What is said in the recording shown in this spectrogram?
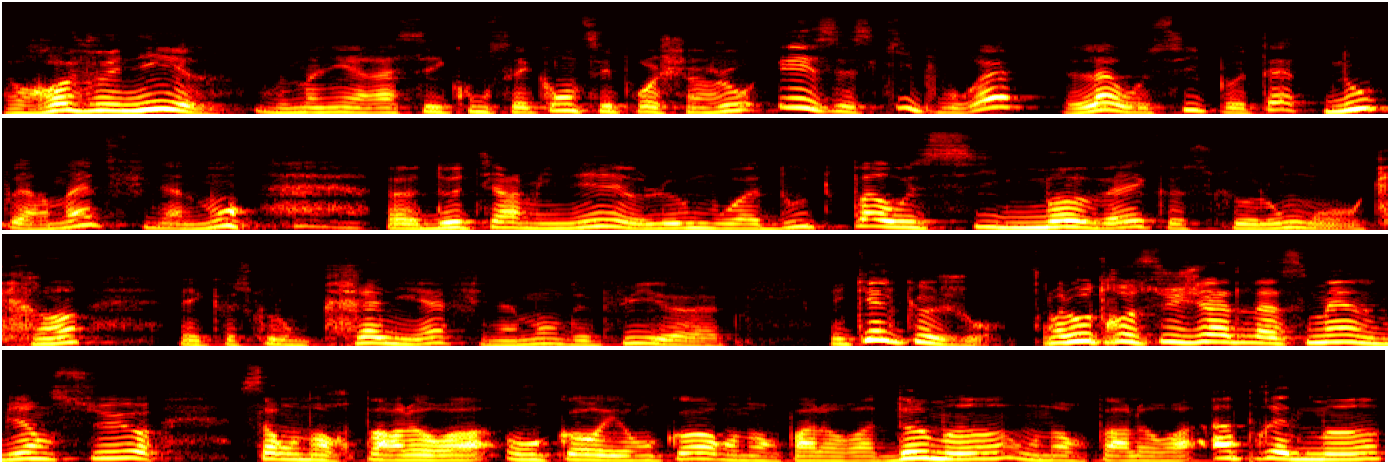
revenir de manière assez conséquente ces prochains jours. Et c'est ce qui pourrait là aussi peut-être nous permettre finalement euh, de terminer le mois d'août pas aussi mauvais que ce que l'on craint et que ce que l'on craignait finalement depuis euh, quelques jours. L'autre sujet de la semaine, bien sûr, ça on en reparlera encore et encore, on en reparlera demain, on en reparlera après-demain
